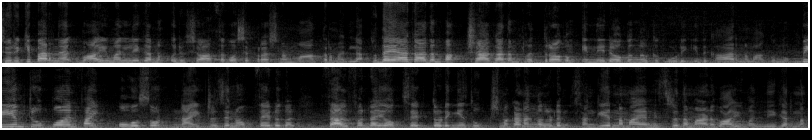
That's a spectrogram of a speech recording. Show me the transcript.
ചുരുക്കി പറഞ്ഞാൽ വായുമലിനീകരണം ഒരു ശ്വാസകോശ പ്രശ്നം മാത്രമല്ല. ഹൃദയാഘാതം പക്ഷാഘാതം ഹൃദ്രോഗം എന്നീ രോഗങ്ങൾക്ക് കൂടി ഇത് കാരണമാകുന്നു P M two point five ozone nitrogen ഓക്സൈഡുകൾ സൾഫർ ഡൈ ഓക്സൈഡ് തുടങ്ങിയ സൂക്ഷ്മ കണങ്ങളുടെ സങ്കീർണമായ മിശ്രിതമാണ് വായു മലിനീകരണം.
